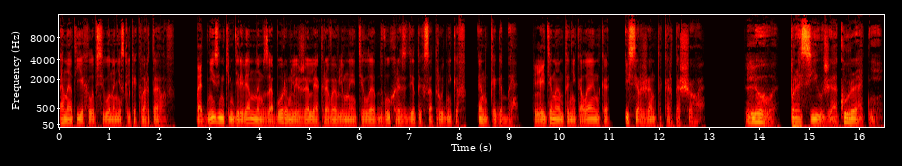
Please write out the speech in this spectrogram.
она отъехала всего на несколько кварталов. Под низеньким деревянным забором лежали окровавленные тела двух раздетых сотрудников НКГБ — лейтенанта Николаенко и сержанта Карташова. «Лёва, Просил же аккуратней.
